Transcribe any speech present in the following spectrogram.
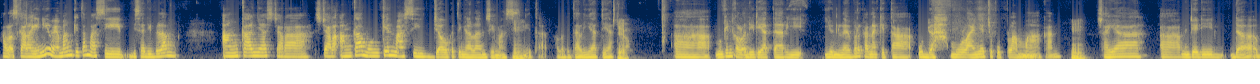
kalau sekarang ini memang kita masih bisa dibilang angkanya secara secara angka mungkin masih jauh ketinggalan sih mas Hmm. kita kalau kita lihat ya. Iya. Uh, mungkin kalau dilihat dari Unilever karena kita udah mulainya cukup lama kan. Hmm. Saya uh, menjadi the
